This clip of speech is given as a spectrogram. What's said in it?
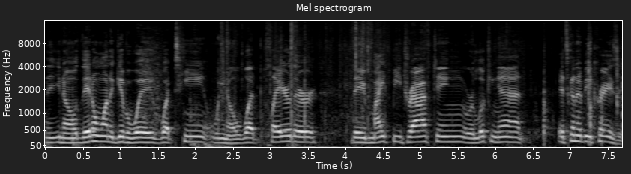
you know, they don't want to give away what team, you know, what player they're they might be drafting or looking at. It's going to be crazy.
